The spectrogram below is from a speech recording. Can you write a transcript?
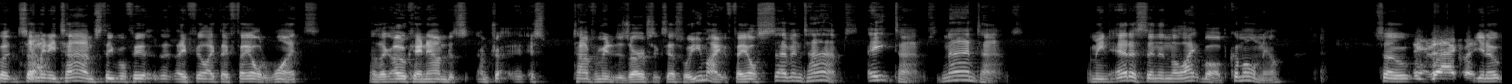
But so yeah. many times people feel they feel like they failed once. I was like, okay, now I'm just I'm trying. It's time for me to deserve success. Well, you might fail seven times, eight times, nine times. I mean, Edison and the light bulb. Come on now. So exactly, you know,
